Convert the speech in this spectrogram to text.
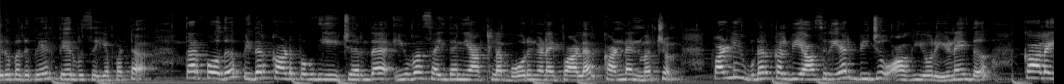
இருபது பேர் தேர்வு செய்யப்பட்டு தற்போது பிதற்காடு பகுதியைச் சேர்ந்த யுவ சைதன்யா கிளப் ஒருங்கிணைப்பாளர் கண்ணன் மற்றும் பள்ளி உடற்கல்வி ஆசிரியர் பிஜு ஆகியோர் இணைந்து காலை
